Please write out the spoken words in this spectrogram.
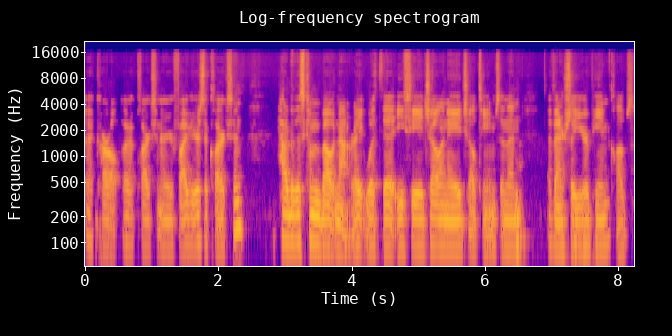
at Carl uh, Clarkson or your five years at Clarkson. How did this come about now, right? With the ECHL and AHL teams and then eventually European clubs?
